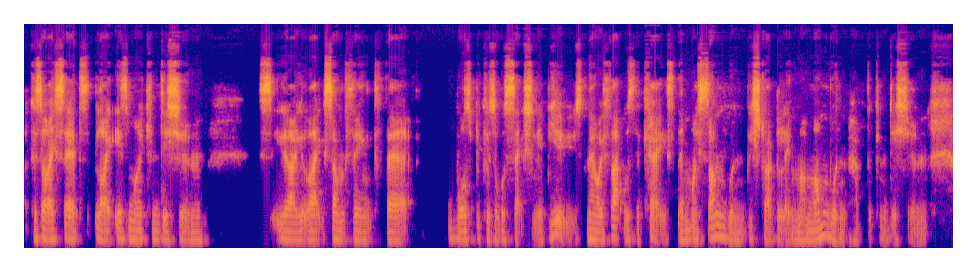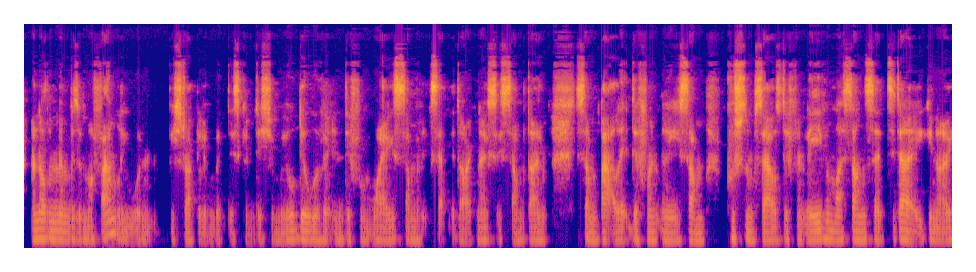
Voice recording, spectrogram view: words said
Because I said, like, is my condition you know, like something that was because I was sexually abused. Now, if that was the case, then my son wouldn't be struggling, my mum wouldn't have the condition, and other members of my family wouldn't be struggling with this condition. We all deal with it in different ways. Some accept the diagnosis, some don't, some battle it differently, some push themselves differently. Even my son said today, you know,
